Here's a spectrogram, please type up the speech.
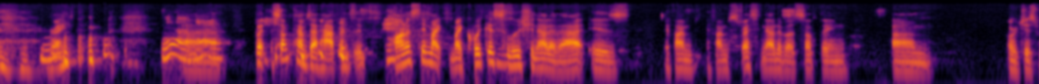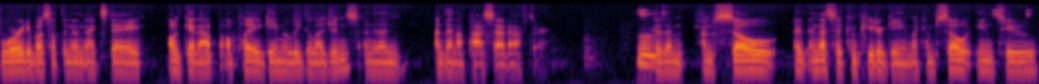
right Yeah, Uh, know. but sometimes that happens It- honestly my, my quickest solution out of that is if i'm if i'm stressing out about something um, or just worried about something the next day i'll get up i'll play a game of league of legends and then and then i'll pass out after Mm. because I'm I'm so and that's a computer game. Like I'm so into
